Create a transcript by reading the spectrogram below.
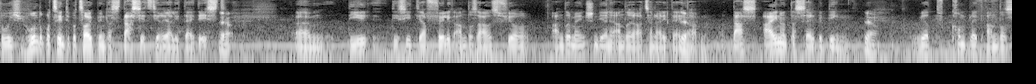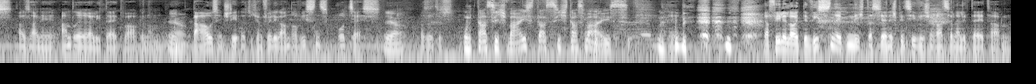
wo ich 100% überzeugt bin, dass das jetzt die Realität ist, ja. ähm, die, die sieht ja völlig anders aus für andere Menschen, die eine andere Rationalität haben. Das ein und dasselbe Ding wird komplett anders als eine andere Realität wahrgenommen. Ja. Und daraus entsteht natürlich ein völlig anderer Wissensprozess. Ja. Also das und dass ich weiß, dass ich das weiß. Ja. ja, viele Leute wissen eben nicht, dass sie eine spezifische Rationalität haben.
